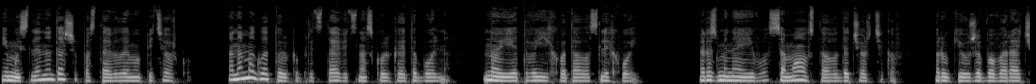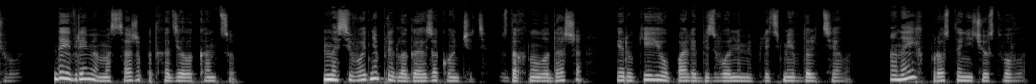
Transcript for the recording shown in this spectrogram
и мысленно Даша поставила ему пятерку. Она могла только представить, насколько это больно, но и этого ей хватало с лихвой. Разминая его, сама устала до чертиков, руки уже выворачивала, да и время массажа подходило к концу. «На сегодня предлагаю закончить», — вздохнула Даша, и руки ее упали безвольными плетьми вдоль тела. Она их просто не чувствовала.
